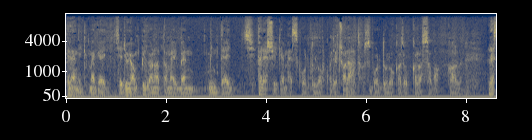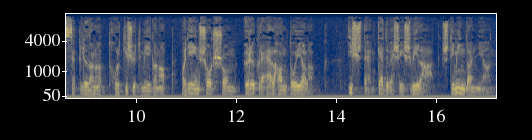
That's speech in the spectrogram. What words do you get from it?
jelenik meg egy, egy olyan pillanat, amelyben mint egy feleségemhez fordulok, vagy a családhoz fordulok azokkal a szavakkal. Lesz-e pillanat, hol kisüt még a nap, vagy én sorsom örökre elhantoljalak? Isten, kedves és világ, sti mindannyian,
